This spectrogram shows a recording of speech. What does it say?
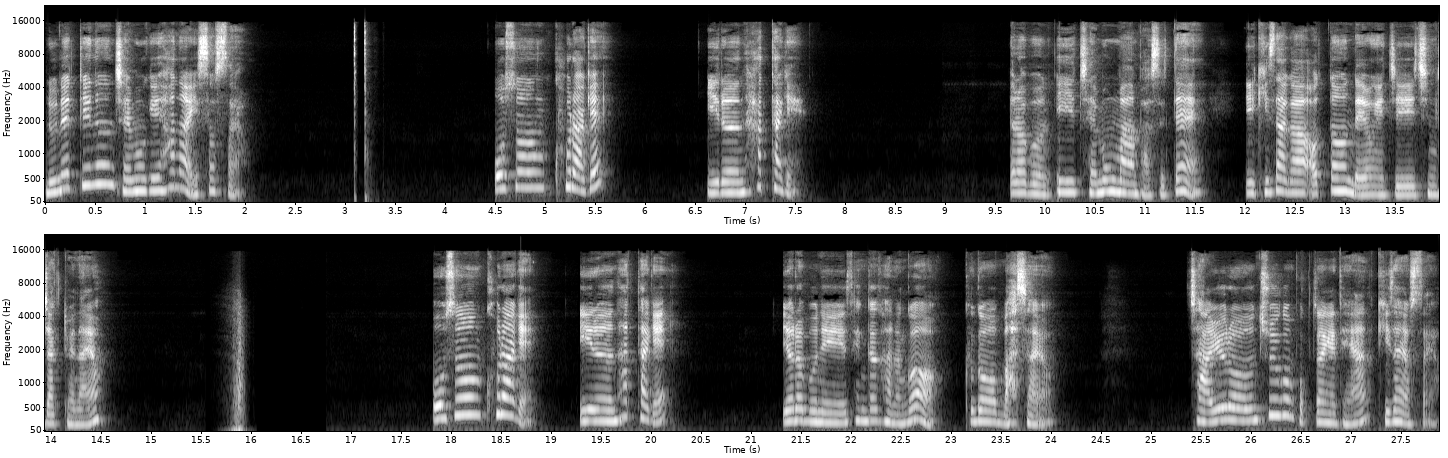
눈에 띄는 제목이 하나 있었어요. 옷은 쿨하게, 일은 핫하게. 여러분, 이 제목만 봤을 때 이 기사가 어떤 내용일지 짐작되나요? 옷은 쿨하게, 일은 핫하게. 여러분이 생각하는 거 그거 맞아요. 자유로운 출근 복장에 대한 기사였어요.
